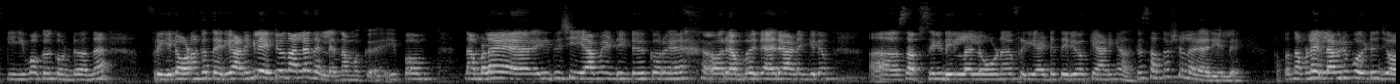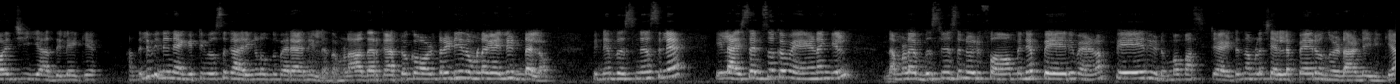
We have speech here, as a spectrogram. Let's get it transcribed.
സ്കീമൊക്കെ കൊണ്ടുവന്ന് ഫ്രീ ലോണൊക്കെ തരികയാണെങ്കിൽ ഏറ്റവും നല്ലതല്ലേ നമുക്ക്? ഇപ്പം നമ്മളെ ഇത് ചെയ്യാൻ വേണ്ടിയിട്ട് കുറേ ഒരു അമ്പതിനായിരം ആണെങ്കിലും സബ്സിഡി ഉള്ള ലോണ് ഫ്രീ ആയിട്ട് തരികയൊക്കെ ആണെങ്കിൽ അതൊക്കെ സന്തോഷമുള്ള കാര്യമല്ലേ? അപ്പം നമ്മളെല്ലാവരും പോയിട്ട് ജോയിൻ ചെയ്യുക അതിലേക്ക്. അതിൽ പിന്നെ നെഗറ്റീവ്സ് കാര്യങ്ങളൊന്നും വരാനില്ല. നമ്മൾ ആധാർ കാർഡൊക്കെ ഓൾറെഡി നമ്മുടെ കയ്യിൽ ഉണ്ടല്ലോ പിന്നെ ബിസിനസ്സിൽ ഈ ലൈസൻസ് ഒക്കെ വേണമെങ്കിൽ നമ്മളെ ബിസിനസ്സിന് ഒരു ഫേമിന് പേര് വേണം. പേരിടുമ്പോൾ മസ്റ്റ് ആയിട്ട് നമ്മൾ ചെല്ലപ്പേരൊന്നും ഇടാണ്ടിരിക്കുക.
